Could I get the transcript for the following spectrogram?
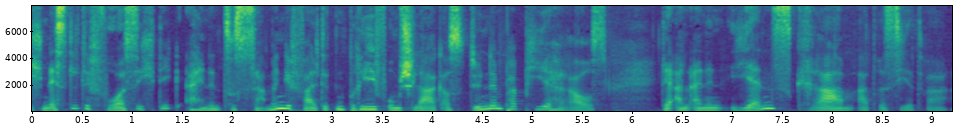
Ich nestelte vorsichtig einen zusammengefalteten Briefumschlag aus dünnem Papier heraus, der an einen Jens Kram adressiert war.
